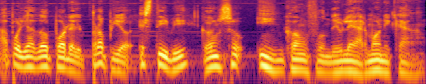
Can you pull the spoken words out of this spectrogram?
apoyado por el propio Stevie con su inconfundible armónica.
